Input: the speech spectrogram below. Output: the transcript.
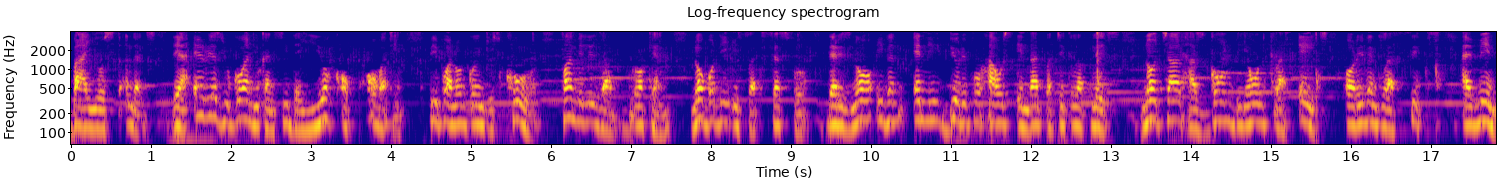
by your standards. There are areas you go and you can see the yoke of poverty. People are not going to school. Families are broken. Nobody is successful. There is no even any beautiful house in that particular place. No child has gone beyond class 8 or even class 6. I mean,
